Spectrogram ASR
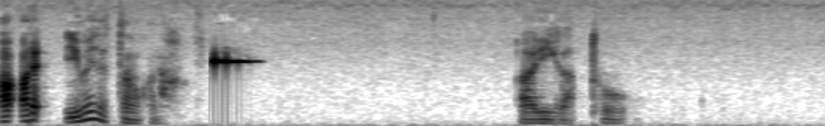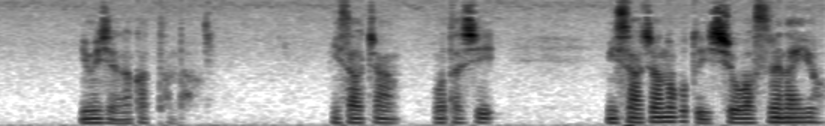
ああれ？夢だったのかな？ありがとう。夢じゃなかったんだ。ミサオちゃん私ミサオちゃんのこと一生忘れないよ。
